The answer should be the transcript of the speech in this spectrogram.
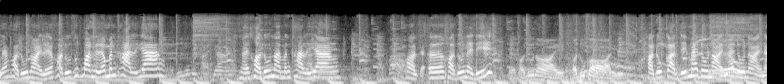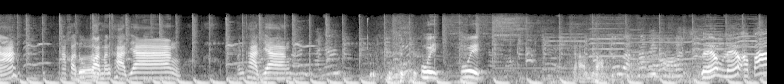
แม่ขอดูหน่อยเลยขอดูทุกบอลหน่อยแล้วมันขาดหรือยังดูแล้วไม่ขาดยางไหนขอดูหน่อยมันขาดหรือยังขาดเปล่าขอเออขอดูหน่อยดิเดี๋ยวขอดูหน่อย ขอดูก่อน ขอดูก่อนดิแม่ดูหน่อยเร็วแม่ดูหน่อยนะอะขอดูก่อนมันขาดยาง มันขาดยาง อุ้ย อุ้ยสามหลับเร็วเร็วเอาเป้า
